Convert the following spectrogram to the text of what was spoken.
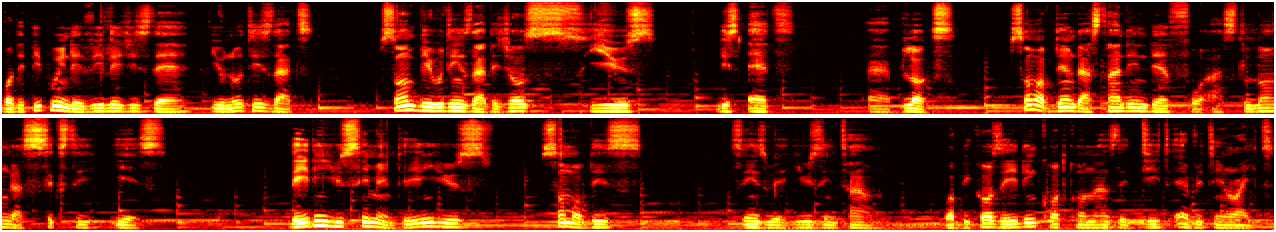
But the people in the villages there, you notice that some buildings that they just use these earth uh, blocks, some of them that are standing there for as long as 60 years. They didn't use cement, they didn't use some of these things we use in town. But because they didn't cut corners, they did everything right.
